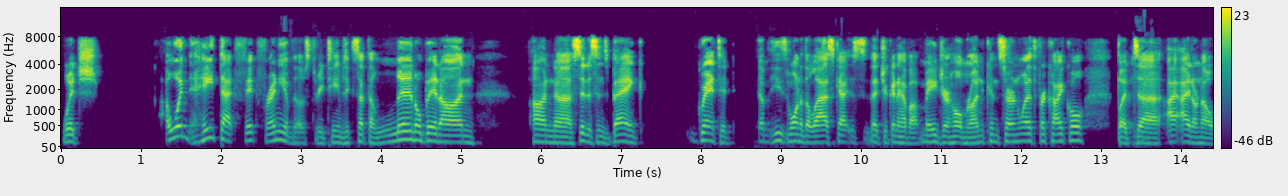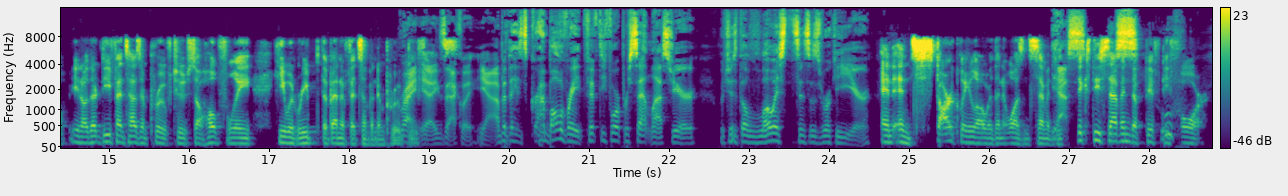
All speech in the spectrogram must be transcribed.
which I wouldn't hate that fit for any of those three teams, except a little bit on on uh, Citizens Bank. Granted, he's one of the last guys that you're going to have a major home run concern with for Keuchel. But uh, I, I, don't know. You know, their defense has improved too, so hopefully he would reap the benefits of an improved. Right. Defense. Yeah. Exactly. Yeah. But his ground ball rate, 54% last year, which is the lowest since his rookie year, and and starkly lower than it was in 70. Yes. 67 yes. to 54. Oof.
